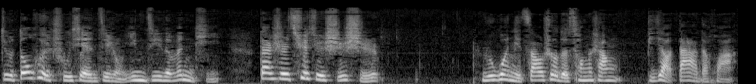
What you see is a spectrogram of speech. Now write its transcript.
就都会出现这种应激的问题。但是，确确实实，如果你遭受的创伤比较大的话，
